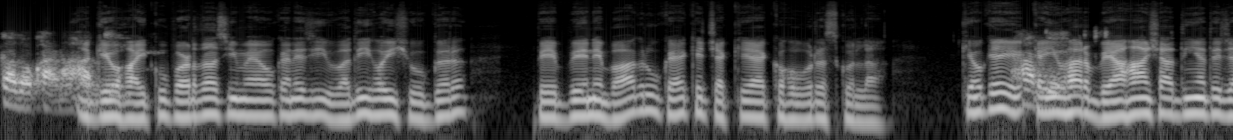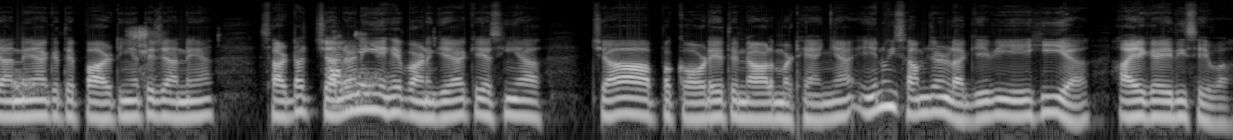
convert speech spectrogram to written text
ਕਦੋਂ ਖਾਣਾ ਅੱਗੇ ਉਹ ਹਾਈਕੂ ਪੜਦਾ ਸੀ ਮੈਂ ਉਹ ਕਹਿੰਦੇ ਸੀ ਵਧੀ ਹੋਈ ਸ਼ੂਗਰ ਬੇਬੇ ਨੇ ਬਾਗਰੂ ਕਹਿ ਕੇ ਚੱਕਿਆ ਇੱਕ ਹੋਰ ਰਸਗੁੱਲਾ। ਕਿਉਂਕਿ ਕਈ ਵਾਰ ਵਿਆਹਾਂ ਸ਼ਾਦੀਆਂ ਤੇ ਜਾਂਦੇ ਆ ਕਿਤੇ ਪਾਰਟੀਆਂ ਤੇ ਜਾਂਦੇ ਆ ਸਾਡਾ ਚੱਲਣ ਹੀ ਇਹ ਬਣ ਗਿਆ ਕਿ ਅਸੀਂ ਆ ਚਾਹ ਪਕੌੜੇ ਤੇ ਨਾਲ ਮਠਿਆਈਆਂ ਇਹਨੂੰ ਹੀ ਸਮਝਣ ਲੱਗੇ ਵੀ ਇਹੀ ਆ ਆਏ ਗਏ ਦੀ ਸੇਵਾ।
